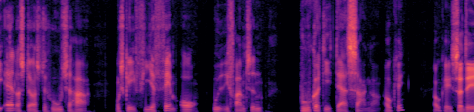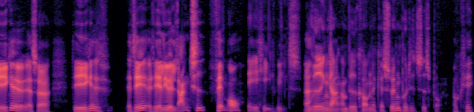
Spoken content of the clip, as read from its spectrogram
De allerstørste huse har måske 4-5 år ud i fremtiden, booker de deres sanger. Okay. Okay, så det er ikke, altså, det er ikke, ja, det, er- det er alligevel lang tid, fem år. Det er helt vildt. Ja. Du ved ikke engang, om vedkommende kan synge på det tidspunkt. Okay.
